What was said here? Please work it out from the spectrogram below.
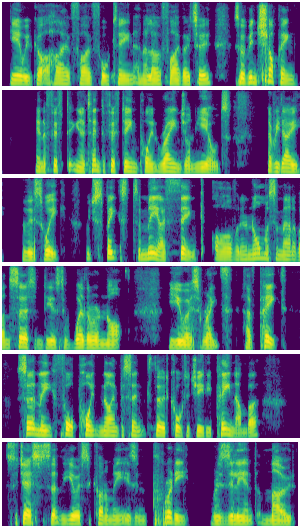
Here we've got a high of 514 and a low of 502. So we've been chopping in a 15, you know, 10 to 15 point range on yields every day this week, which speaks to me, I think, of an enormous amount of uncertainty as to whether or not US rates have peaked. Certainly 4.9% third quarter GDP number suggests that the US economy is in pretty resilient mode.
